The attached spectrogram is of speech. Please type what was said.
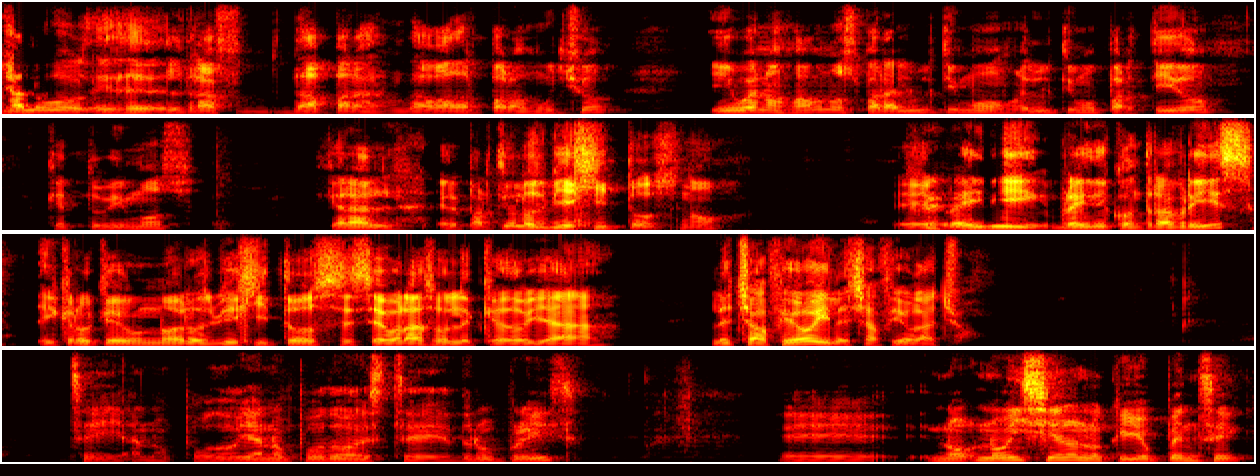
ya luego el draft da para, da, va a dar para mucho. Y bueno, vámonos para el último, el último partido que tuvimos, que era el, el partido de los viejitos, ¿no? Eh, Brady, contra Brice. Y creo que uno de los viejitos, ese brazo le quedó ya. Le chafió y le chafió gacho. Sí, ya no pudo, ya no pudo este Drew Brees. Eh, no, no hicieron lo que yo pensé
